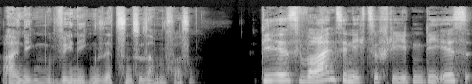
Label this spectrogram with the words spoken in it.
einigen wenigen Sätzen zusammenfassen? Die ist wahnsinnig zufrieden. Die ist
